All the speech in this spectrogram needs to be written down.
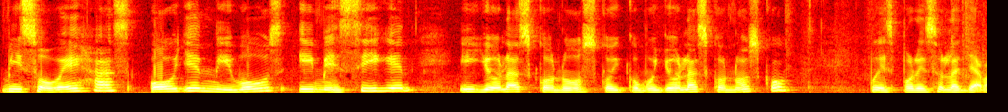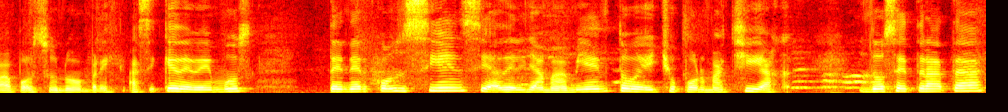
mis ovejas oyen mi voz y me siguen y yo las conozco y como yo las conozco, pues por eso las llama por su nombre. Así que debemos tener conciencia del llamamiento hecho por Machiach. No se trata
